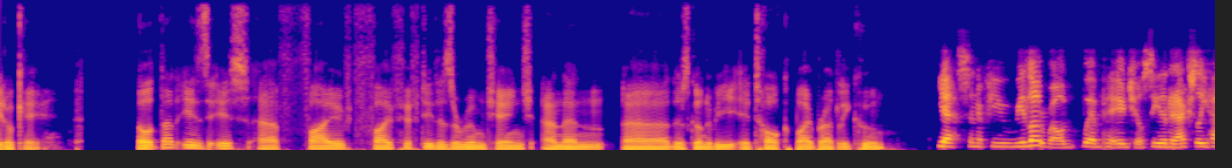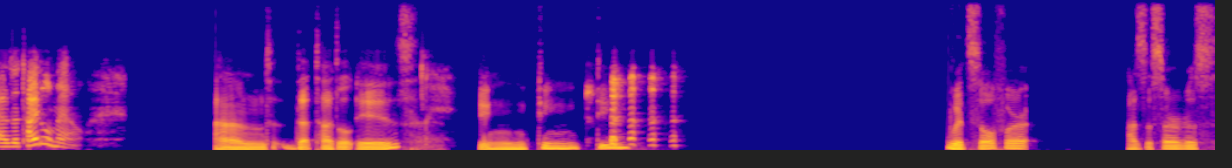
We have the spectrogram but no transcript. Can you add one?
Okay. So that is it. Uh, five five fifty. There's a room change, and then uh, there's going to be a talk by Bradley Kuhn. Yes, and if you reload your web page, you'll see that it actually has a title now. And that title is Ding, ding, ding. With software as a service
